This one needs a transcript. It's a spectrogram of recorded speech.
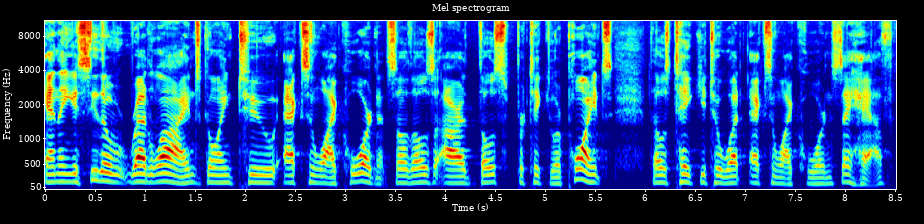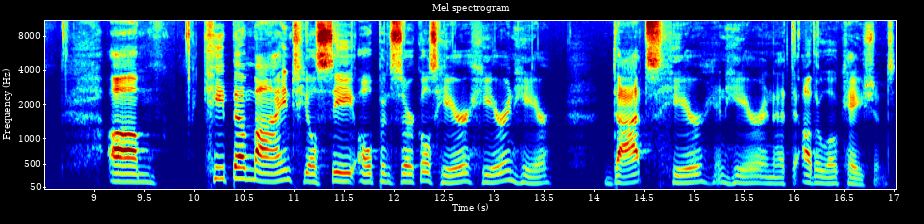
and then you see the red lines going to x and y coordinates. So those are those particular points. Those take you to what x and y coordinates they have. Um, keep in mind, you'll see open circles here, here, and here. Dots here and here and at the other locations.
